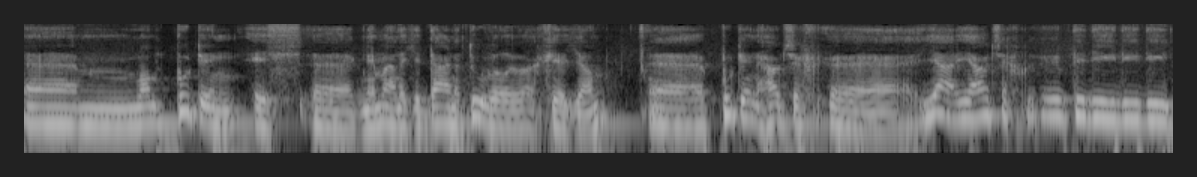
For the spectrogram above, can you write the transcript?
Um, want Poetin is, uh, ik neem aan dat je daar naartoe wil, Geert-Jan. Uh, Poetin houdt zich, uh, ja, die, houdt zich die, die, die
